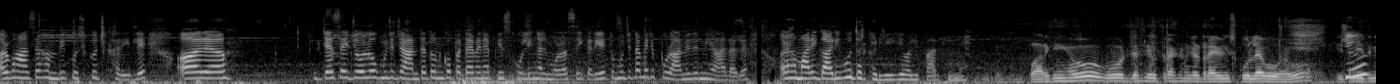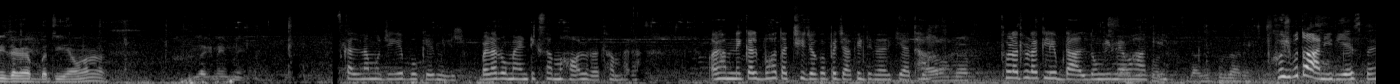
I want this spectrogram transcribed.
और वहाँ से हम भी कुछ कुछ खरीद ले। और जैसे जो लोग मुझे जानते हैं तो उनको पता है मैंने अपनी स्कूलिंग अल्मोड़ा से ही करी है। तो मुझे ना मेरे पुराने दिन याद आ गए। और हमारी गाड़ी वो उधर खड़ी है ये वाली पार्किंग में। पार्किंग है वो वो जैसे उत्तराखंड का ड्राइविंग स्कूल है वो है वो। इतनी इतनी जगह बची है वहाँ लगने में। कल ना मुझे ये बुके मिली। बड़ा रोमांटिक सा माहौल हो रहा था हमारा। और हमने कल बहुत अच्छी जगह पे जाके डिनर किया था। थोड़ा थोड़ा क्लिप डाल दूँगी मैं वहाँ की। खुशबू तो आ नहीं रही है इस पे।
